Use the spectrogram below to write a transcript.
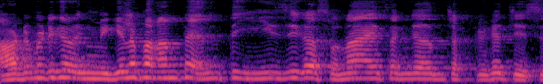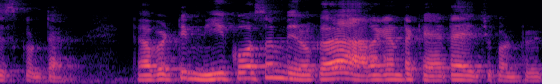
ఆటోమేటిక్గా మిగిలిన పనంతా ఎంత ఈజీగా సునాయాసంగా చక్కగా చేసేసుకుంటారు. కాబట్టి మీకోసం మీరు ఒక అరగంట కేటాయించుకుంటారు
